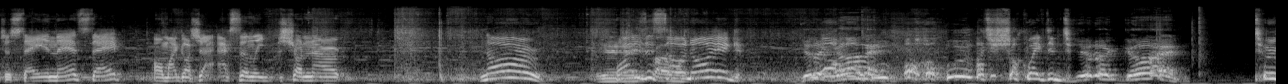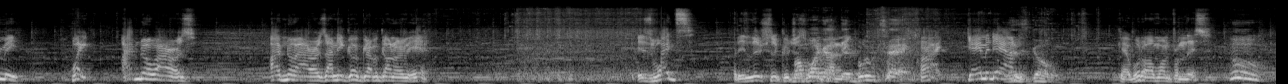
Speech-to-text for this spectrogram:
Just stay in there, stay. Oh my gosh, I accidentally shot an arrow. No! yeah, Why is this so annoying? Get a oh, gun! Oh, oh, I just shockwaved him Get a gun! to me. Wait, I have no arrows. I have no arrows. I need to go grab a gun over here. Is white, but he literally could just. My boy got that blue tag. All right, game it down. Let's go. Okay, what do I want from this?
